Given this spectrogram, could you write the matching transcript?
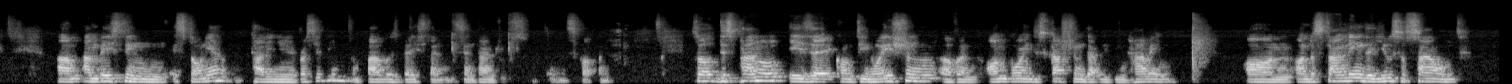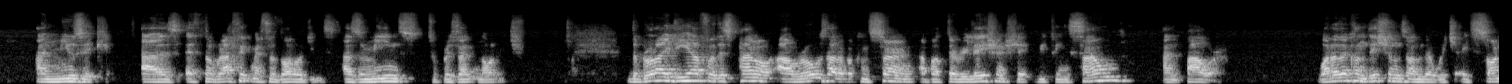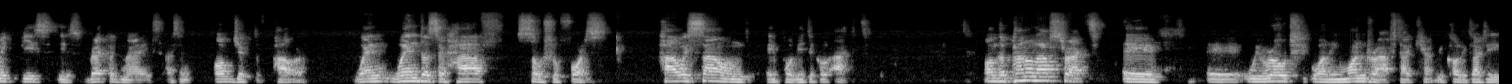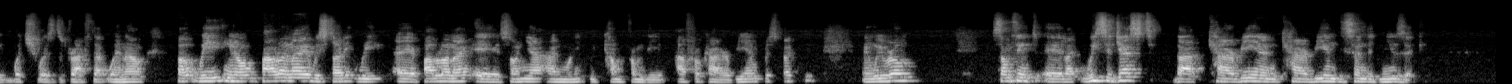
Um, I'm based in Estonia, Tallinn University, and Pablo is based in St. Andrews in Scotland. So this panel is a continuation of an ongoing discussion that we've been having on understanding the use of sound and music as ethnographic methodologies, as a means to present knowledge. The broad idea for this panel arose out of a concern about the relationship between sound and power. What are the conditions under which a sonic piece is recognized as an object of power? When, when does it have social force? How is sound a political act? On the panel abstract, uh, uh, we wrote, well, in one draft, I can't recall exactly which was the draft that went out, but we, you know, Pablo and I, we studied, we, uh, Pablo and I, uh, Sonia and Monique, we come from the Afro-Caribbean perspective, and we wrote something to, uh, like, we suggest that Caribbean and Caribbean descended music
